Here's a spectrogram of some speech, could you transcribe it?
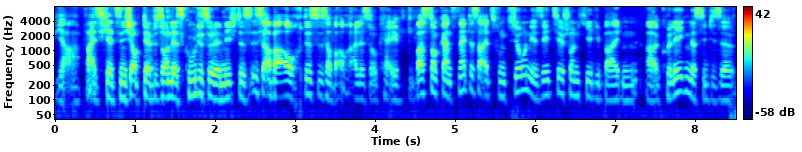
Ja, weiß ich jetzt nicht, ob der besonders gut ist oder nicht. Das ist aber auch, das ist aber auch alles okay. Was noch ganz nett ist als Funktion, ihr seht hier schon hier die beiden äh, Kollegen, das sind diese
